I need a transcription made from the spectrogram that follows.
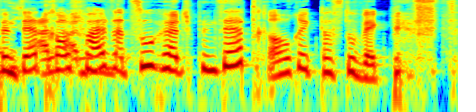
bin sehr traurig, falls er zuhört, ich bin sehr traurig, dass du weg bist.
